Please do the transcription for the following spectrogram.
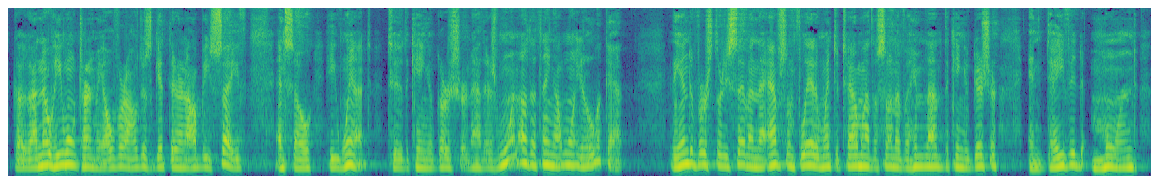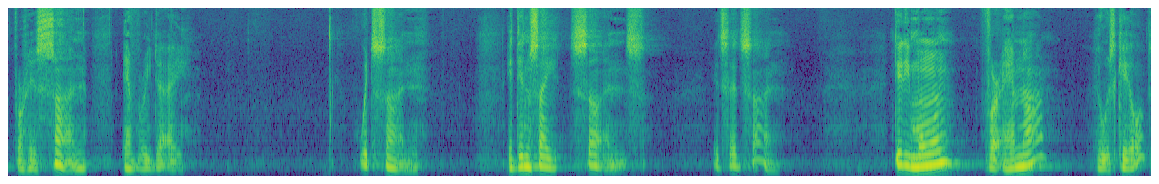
because I know he won't turn me over. I'll just get there and I'll be safe." And so he went to the king of Geshur. Now, there's one other thing I want you to look at. The end of verse 37, the Absalom fled and went to Talmai, the son of Ammihud, the king of Geshur, and David mourned for his son every day. Which son? It didn't say sons, it said son. Did he mourn for Amnon, who was killed?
